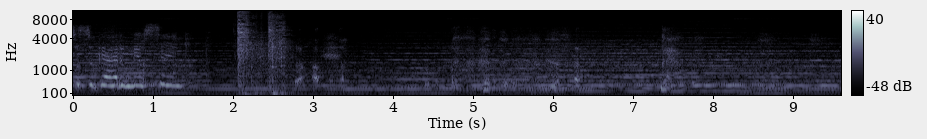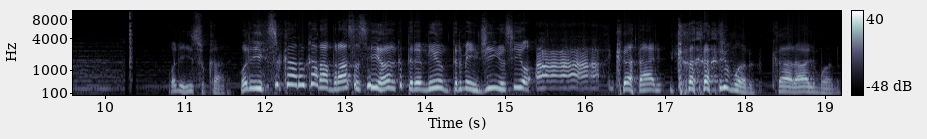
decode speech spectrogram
Pode sugar o meu sangue. Olha isso, cara. Olha isso, cara. O cara abraça assim, ó, tremendo, tremendinho, assim, ó. Ah, caralho. Caralho, mano. Caralho, mano.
